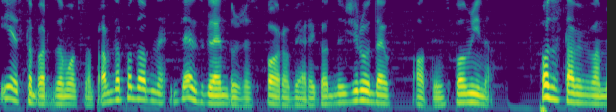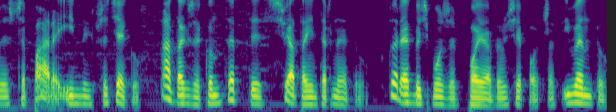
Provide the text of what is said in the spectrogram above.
I jest to bardzo mocno prawdopodobne ze względu, że sporo wiarygodnych źródeł o tym wspomina. Pozostawię Wam jeszcze parę innych przecieków, a także koncepty z świata internetu, które być może pojawią się podczas eventu.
